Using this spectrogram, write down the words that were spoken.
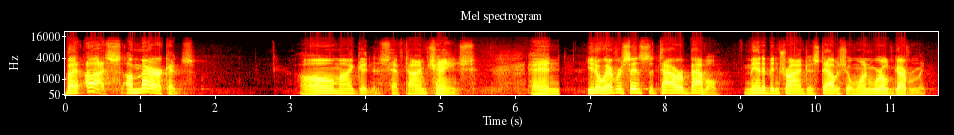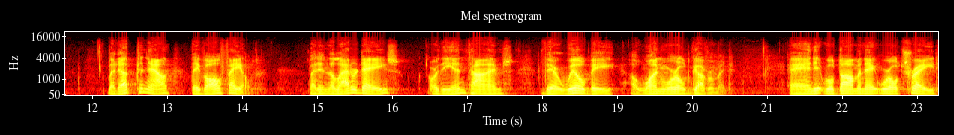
but us, Americans. Oh my goodness, have time changed? And you know, ever since the Tower of Babel, men have been trying to establish a one world government. But up to now, they've all failed. But in the latter days, or the end times, there will be a one world government. And it will dominate world trade.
